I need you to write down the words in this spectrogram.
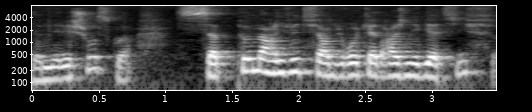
d'amener les choses quoi. Ça peut m'arriver de faire du recadrage négatif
